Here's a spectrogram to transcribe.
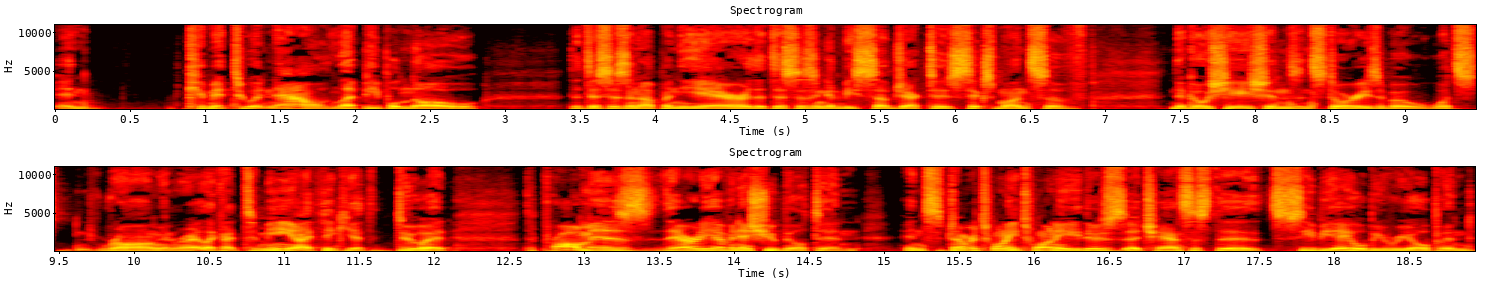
and commit to it now. Let people know that this isn't up in the air, that this isn't going to be subject to six months of negotiations and stories about what's wrong and right. Like to me, I think you have to do it. The problem is they already have an issue built in. In September 2020, there's a chance that the CBA will be reopened,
